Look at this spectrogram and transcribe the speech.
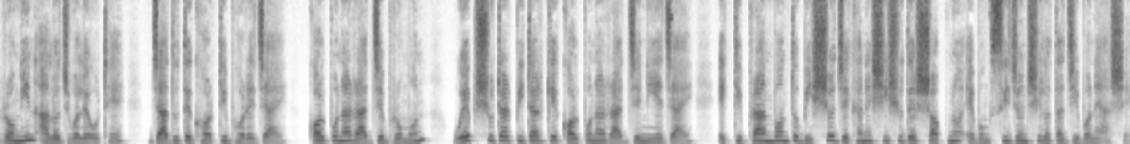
রঙিন আলো জ্বলে ওঠে, জাদুতে ঘরটি ভরে যায়। কল্পনার রাজ্যে ভ্রমণ, ওয়েব শুটার পিটারকে কল্পনার রাজ্যে নিয়ে যায়, একটি প্রাণবন্ত বিশ্ব যেখানে শিশুদের স্বপ্ন এবং সৃজনশীলতা জীবনে আসে।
